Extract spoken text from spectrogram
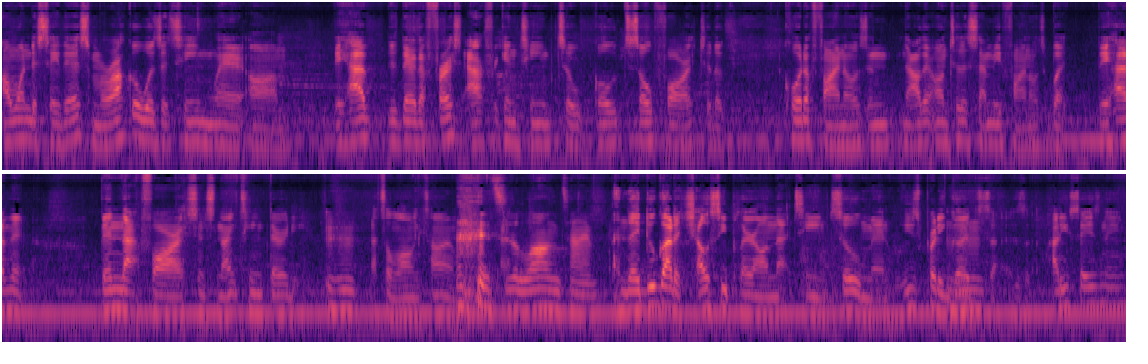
I wanted to say this: Morocco was a team where um, they have they're the first African team to go so far to the quarterfinals, and now they're on to the semifinals. But they haven't been that far since 1930. Mhm. That's a long time. it's a long time. And they do got a Chelsea player on that team too, man. He's pretty good. Mhm. Z- Z- How do you say his name?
